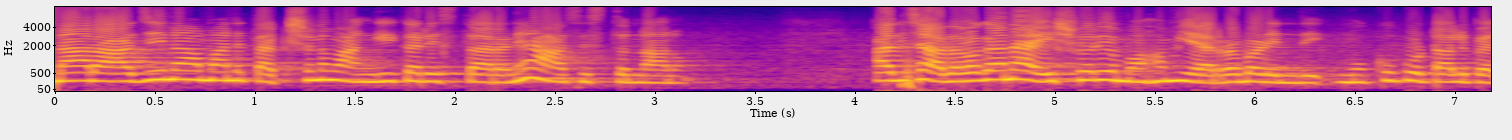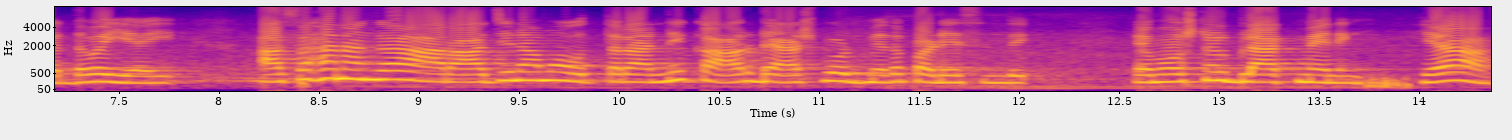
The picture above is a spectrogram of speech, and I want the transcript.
నా రాజీనామాని తక్షణం అంగీకరిస్తారని ఆశిస్తున్నాను. అది చదవగానే ఐశ్వర్య మొహం ఎర్రబడింది. ముక్కు పుటాలు పెద్దవయ్యాయి. అసహనంగా ఆ రాజీనామా ఉత్తరాన్ని కారు డాష్బోర్డ్ మీద పడేసింది. ఎమోషనల్ బ్లాక్మెయిలింగ్. యా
